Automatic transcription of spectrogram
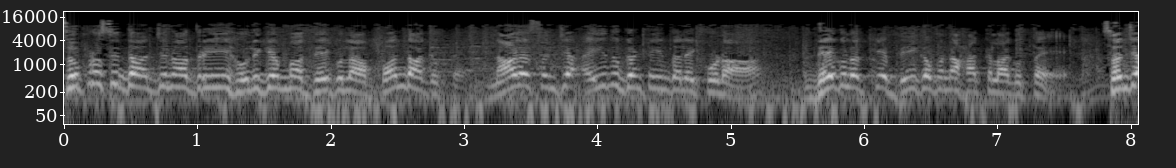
ಸುಪ್ರಸಿದ್ಧ ಅಂಜನಾದ್ರಿ ಹುಲಿಗೆಮ್ಮ ದೇಗುಲ ಬಂದ್ ಆಗುತ್ತೆ. ನಾಳೆ ಸಂಜೆ ಐದು ಗಂಟೆಯಿಂದಲೇ ಕೂಡ ದೇಗುಲಕ್ಕೆ ಬೀಗವನ್ನ ಹಾಕಲಾಗುತ್ತೆ. ಸಂಜೆ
